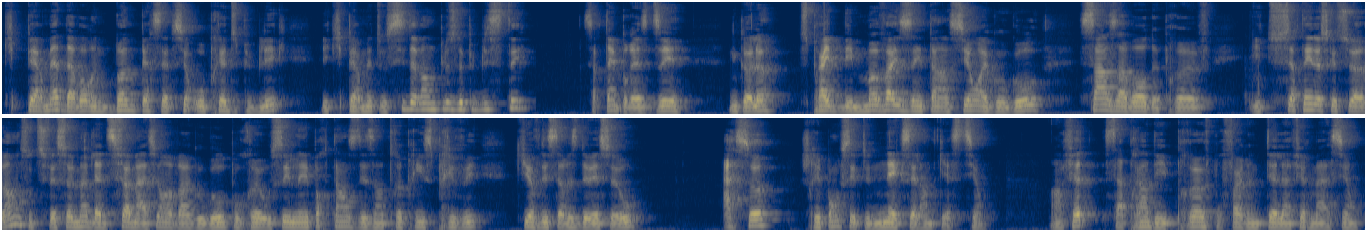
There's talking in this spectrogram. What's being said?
qui permettent d'avoir une bonne perception auprès du public et qui permettent aussi de vendre plus de publicité? Certains pourraient se dire, Nicolas, tu prêtes des mauvaises intentions à Google sans avoir de preuves. Es-tu certain de ce que tu avances ou tu fais seulement de la diffamation envers Google pour rehausser l'importance des entreprises privées qui offrent des services de SEO? À ça, je réponds que c'est une excellente question. En fait, ça prend des preuves pour faire une telle affirmation.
